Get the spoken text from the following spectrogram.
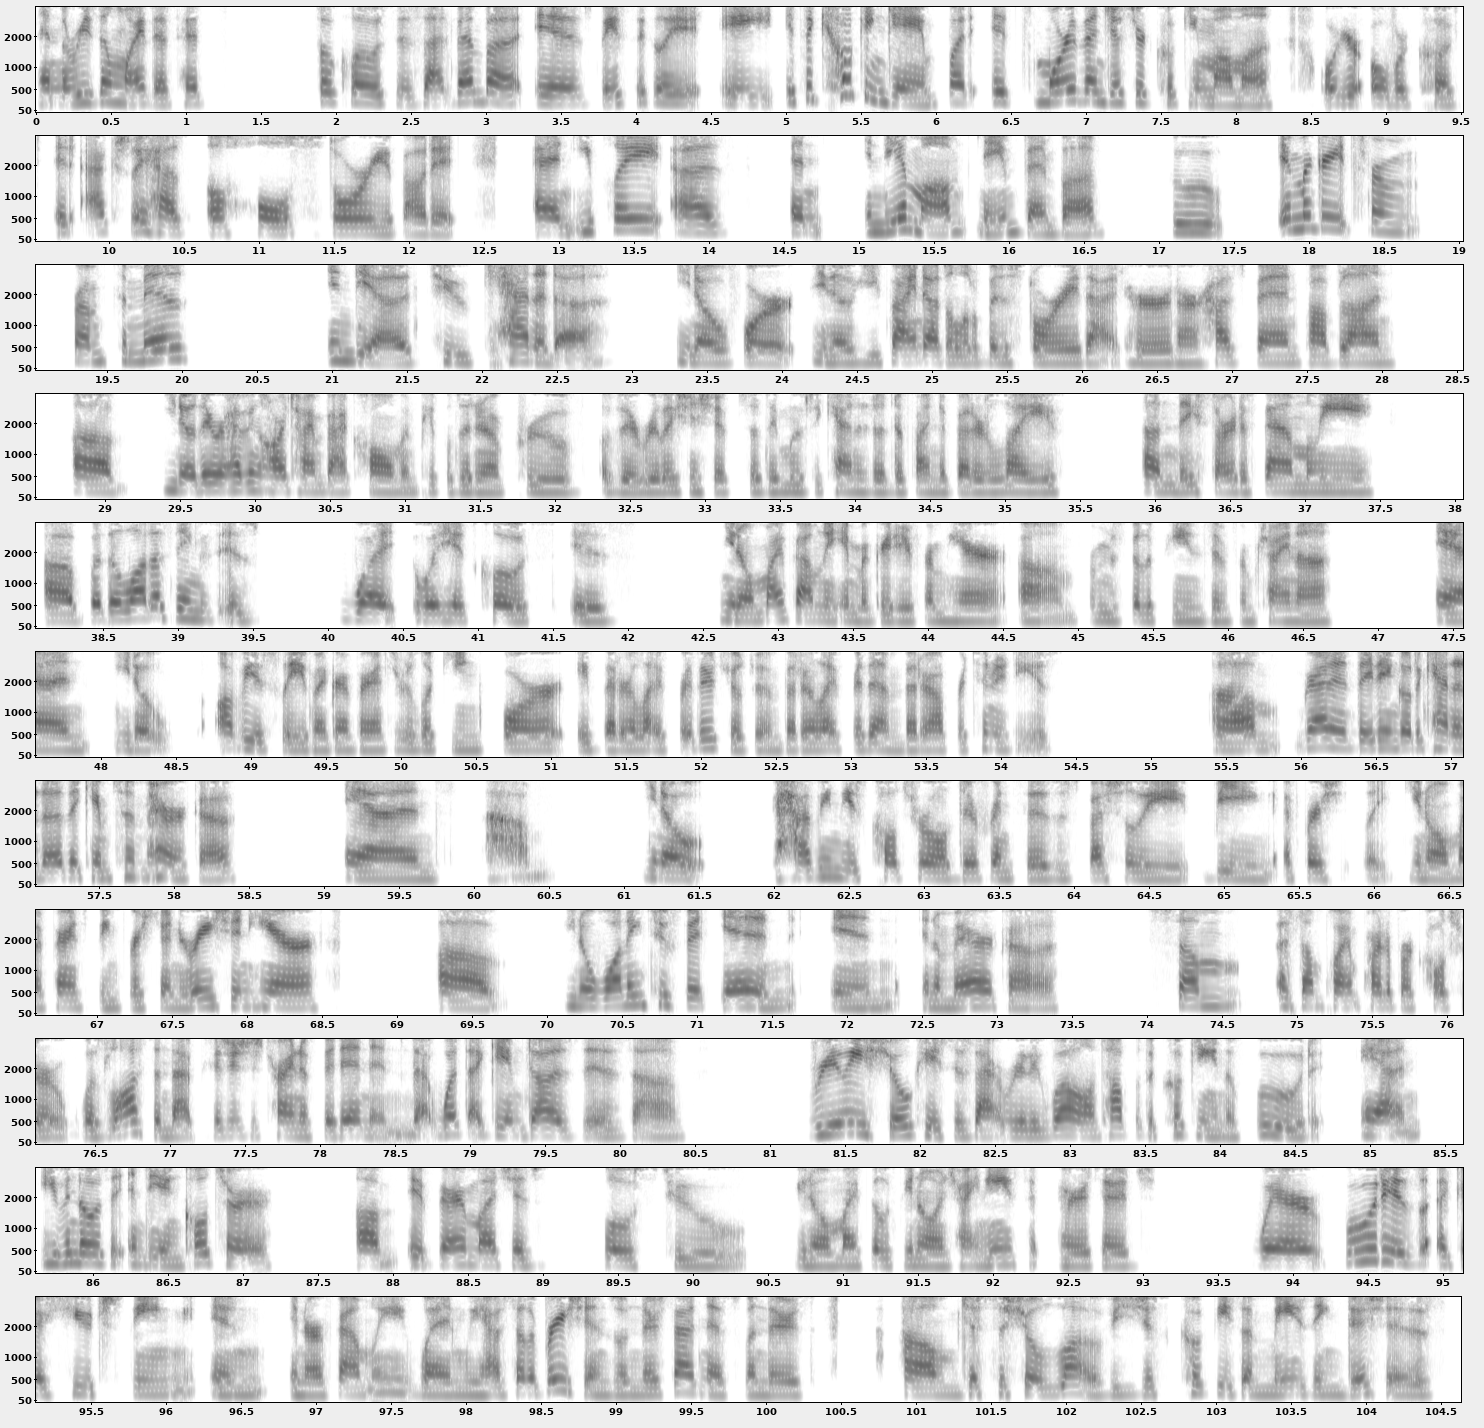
And the reason why this hits so close is that Venba is basically a it's a cooking game, but it's more than just your cooking mama or your overcooked. It actually has a whole story about it. And you play as an Indian mom named Venba who immigrates from from Tamil India to Canada, you know, for you know, you find out a little bit of story that her and her husband, Paavalan, uh, you know, they were having a hard time back home and people didn't approve of their relationship. So they moved to Canada to find a better life and they start a family. Uh, but a lot of things is what, what hits close is, you know, my family immigrated from here, um, from the Philippines and from China. And, you know, obviously my grandparents are looking for a better life for their children, better life for them, better opportunities. Um, granted, they didn't go to Canada. They came to America and um, you know having these cultural differences especially being a first like you know my parents being first generation here uh you know wanting to fit in in in america some at some point part of our culture was lost in that because you're just trying to fit in and that what that game does is um, really showcases that really well on top of the cooking and the food and even though it's an indian culture um, it very much is close to, you know, my Filipino and Chinese heritage, where food is like a huge thing in, in our family when we have celebrations, when there's sadness, when there's, um, just to show love. You just cook these amazing dishes.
